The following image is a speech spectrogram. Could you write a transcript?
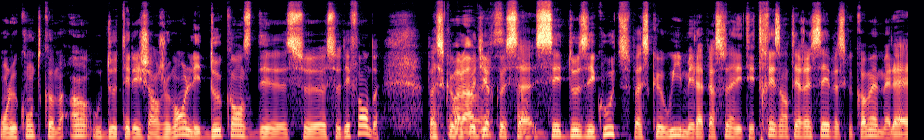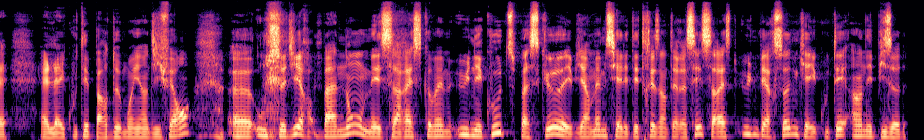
on le compte comme un ou deux téléchargements, les deux camps se, dé- se, se défendent Parce qu'on Voilà, peut ouais, dire que ça, c'est deux écoutes, parce que oui, mais la personne elle était très intéressée parce que quand même elle a, elle l'a écouté par deux moyens différents, euh, ou de se dire bah non, mais ça reste quand même une écoute parce que eh bien même si elle était très intéressée, ça reste une personne qui a écouté un épisode.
